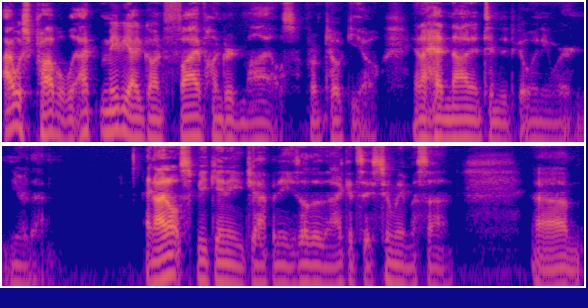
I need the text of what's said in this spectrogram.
I, was probably I, maybe I'd gone 500 miles from Tokyo, and I had not intended to go anywhere near that. And I don't speak any Japanese other than I could say "sumimasen," um,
